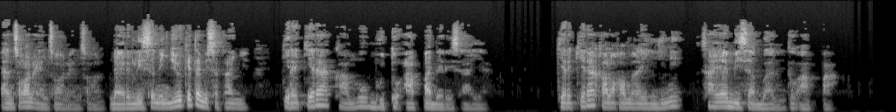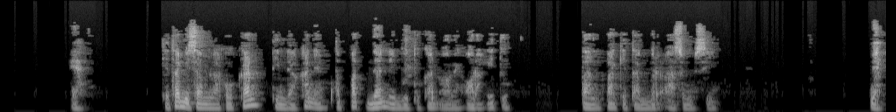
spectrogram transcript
and so on, and so on, and so on. Dari listening juga kita bisa tanya, kira-kira kamu butuh apa dari saya? Kira-kira kalau kamu lagi gini, saya bisa bantu apa? Ya, kita bisa melakukan tindakan yang tepat dan dibutuhkan oleh orang itu tanpa kita berasumsi. Ya,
